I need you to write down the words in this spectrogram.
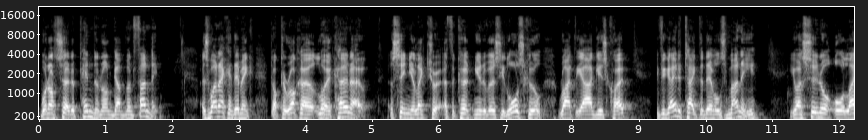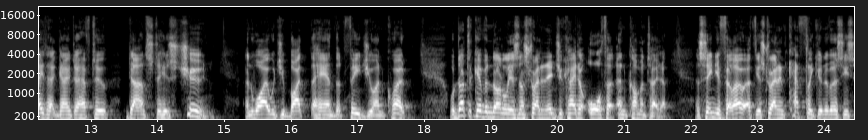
were not so dependent on government funding? As one academic, Dr. Rocco Loiacono, a senior lecturer at the Curtin University Law School, rightly argues, quote, if you're going to take the devil's money, you are sooner or later going to have to dance to his tune. And why would you bite the hand that feeds you? Unquote. Well, Dr. Kevin Donnelly is an Australian educator, author, and commentator, a senior fellow at the Australian Catholic University's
